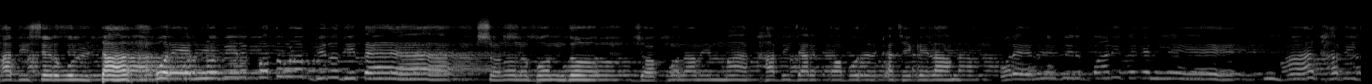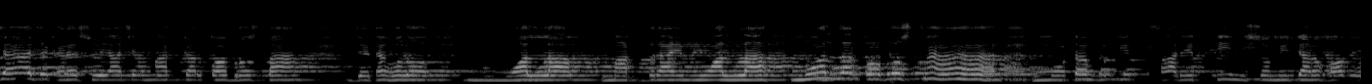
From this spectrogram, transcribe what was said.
হাদিসের উল্টা। ওরে নবীর কত বড় বিরোধিতা। শুনুন বন্ধু, যখন আমি মা খাদিজার কবরের কাছে গেলাম, ওরে নবীর বাড়ি থেকে নিয়ে মা খাদিজা যেখানে শুয়ে আছে মাক্কার কবরস্থান, যেটা হলো মোয়াল্লা, মাকবরায় মোয়াল্লা। মোয়াল্লার কবরস্থান মোটামুটি সাড়ে তিনশো মিটার হবে।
